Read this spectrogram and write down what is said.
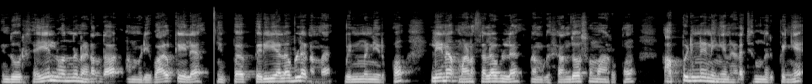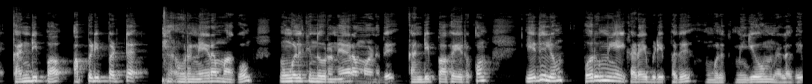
இந்த ஒரு செயல் வந்து நடந்தால் நம்முடைய வாழ்க்கையில இப்ப பெரிய அளவுல நம்ம வின் பண்ணியிருப்போம். இல்லைன்னா மனசளவுல நமக்கு சந்தோஷமா இருக்கும். அப்படின்னு நீங்க நினைச்சிருந்திருப்பீங்க. கண்டிப்பா அப்படிப்பட்ட ஒரு நேரமாகவும் உங்களுக்கு இந்த ஒரு நேரமானது கண்டிப்பாக இருக்கும். எதிலும் பொறுமையை கடைபிடிப்பது உங்களுக்கு மிகவும் நல்லது.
